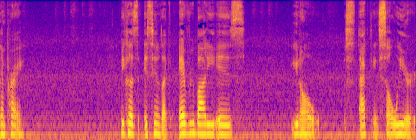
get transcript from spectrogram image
and pray. Because it seems like everybody is, you know, acting so weird.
